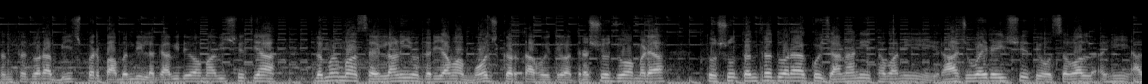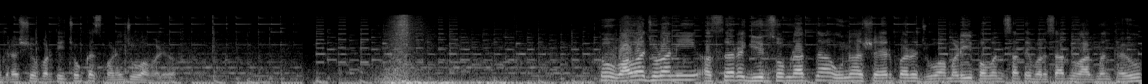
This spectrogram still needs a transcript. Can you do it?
તંત્ર દ્વારા બીચ પર પાબંદી લગાવી દેવામાં આવી છે. ત્યાં દમણમાં સહેલાણીઓ દરિયામાં મોજ કરતા હોય તેવા દ્રશ્યો જોવા મળ્યા. તો શું તંત્ર દ્વારા કોઈ જાનહાની થવાની રાહ જોવાઈ રહી છે? તેવો સવાલ અહીં આ દ્રશ્યો પરથી ચોક્કસપણે જોવા મળ્યો. તો વાવાઝોડાની અસર ગીર સોમનાથના ઉના શહેર પર જોવા મળી. પવન સાથે વરસાદનું આગમન થયું.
